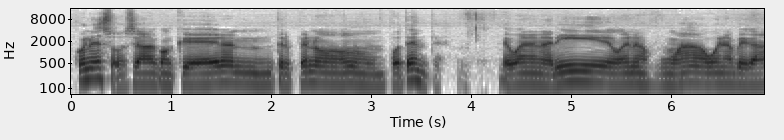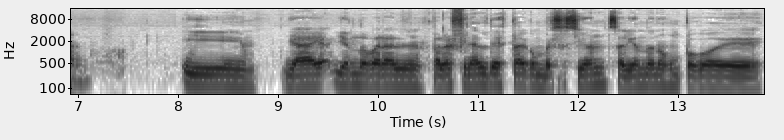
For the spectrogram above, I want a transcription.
con eso, o sea, con que eran terpenos potentes, de buena nariz, de buena fumada, buena pegada. Y ya yendo para el, para el final de esta conversación, saliéndonos un poco de,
